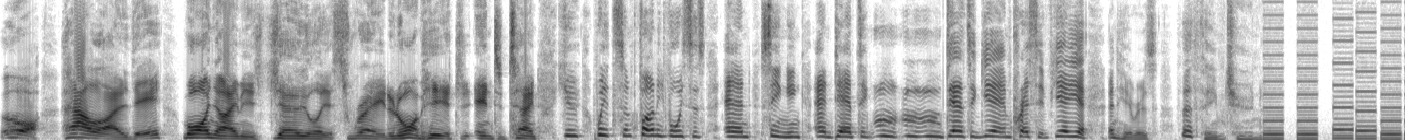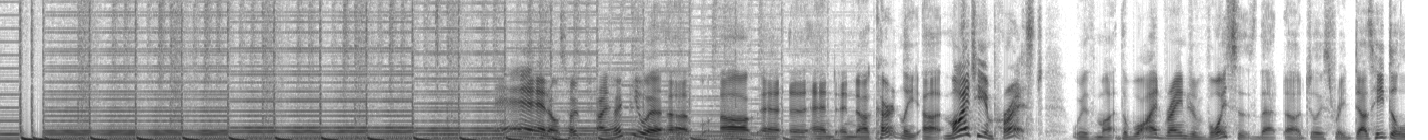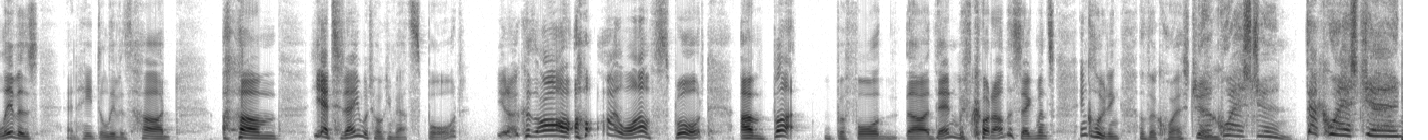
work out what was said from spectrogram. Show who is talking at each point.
Speaker 1: Oh, hello there. My name is Julius Reed, and I'm here to entertain you with some funny voices and singing and dancing. Mm, mm, mm, dancing, yeah, impressive, yeah, yeah. And here is the theme tune. And I was hope I hope you were uh, uh, uh, and and uh, currently uh, mighty impressed with my, the wide range of voices that uh, Julius Reed does. He delivers, and he delivers hard. Um, yeah, today we're talking about sport. You know, because oh, I love sport. Um, but before uh, then, we've got other segments, including the question,
Speaker 2: The question.
Speaker 1: the question.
